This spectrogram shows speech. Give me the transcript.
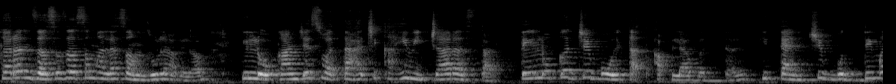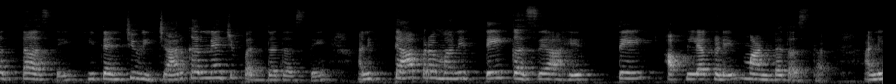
कारण जसं जसं मला समजू लागलं की लोकांचे स्वतःचे काही विचार असतात ते लोक जे बोलतात आपल्याबद्दल ही त्यांची बुद्धिमत्ता असते ही त्यांची विचार करण्याची पद्धत असते आणि त्याप्रमाणे ते कसे आहेत ते आपल्याकडे मांडत असतात आणि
